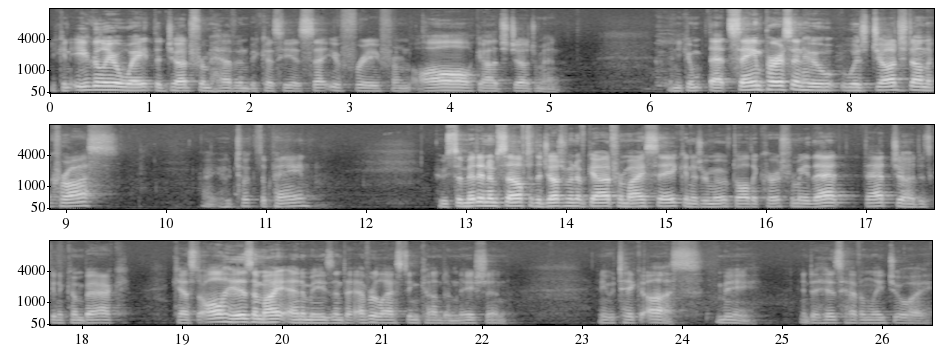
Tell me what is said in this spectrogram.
You can eagerly await the judge from heaven because he has set you free from all God's judgment. And you can, that same person who was judged on the cross, right, who took the pain, who submitted himself to the judgment of God for my sake and has removed all the curse from me, that, that judge is going to come back, cast all his and my enemies into everlasting condemnation. And he would take us me into his heavenly joy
